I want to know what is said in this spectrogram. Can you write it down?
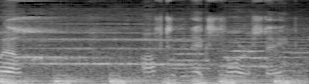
Well, off to the next forest, eh?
